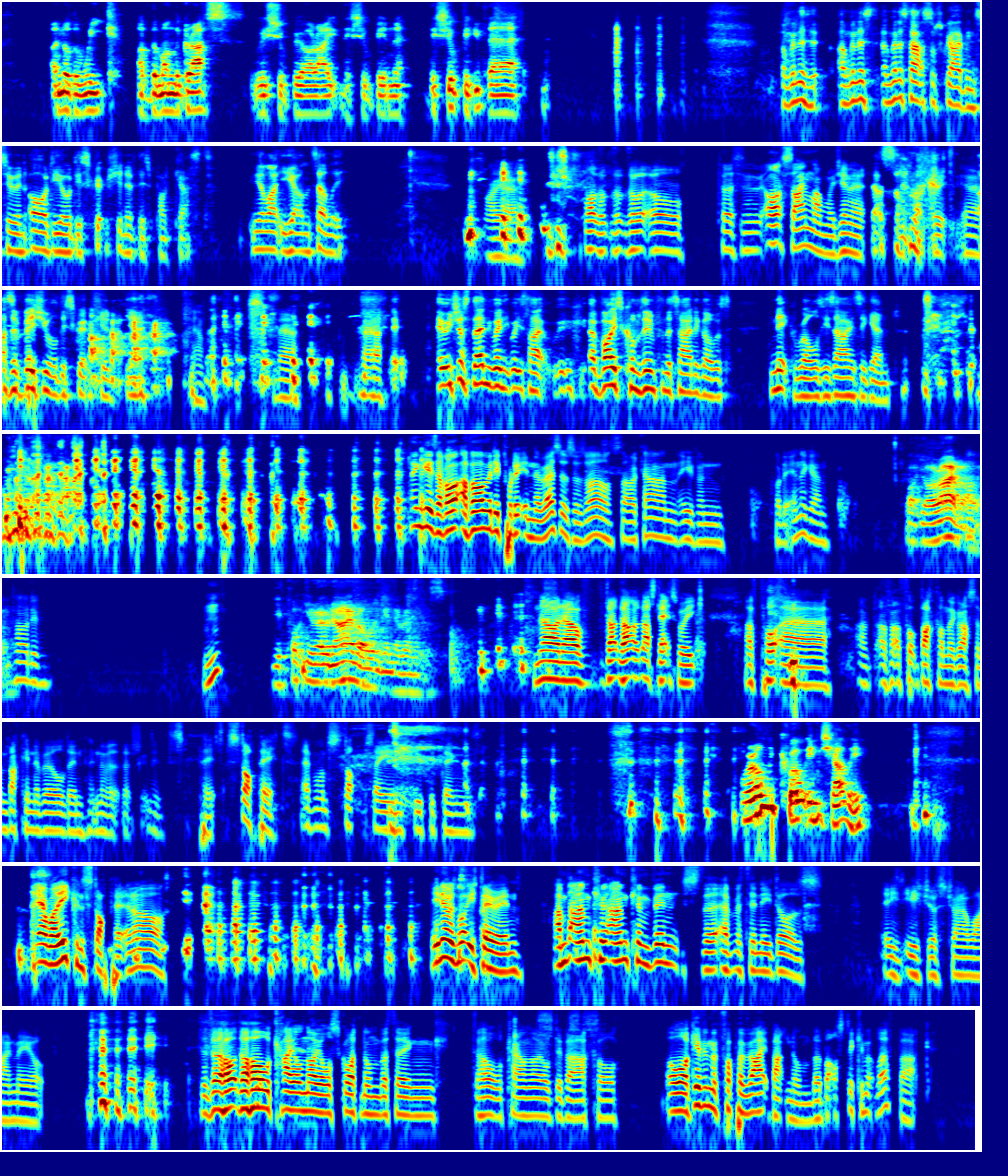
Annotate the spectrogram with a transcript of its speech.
another week of them on the grass, we should be all right. They should be in the they should be there. I'm gonna I'm gonna I'm gonna start subscribing to an audio description of this podcast. You know, like you get on telly. Oh yeah. oh, the, the, the little person. Oh, that's sign language, isn't it? That's sign language. yeah. That's a visual description. Yeah. Yeah. Yeah. It was just then when when it's like a voice comes in from the side and goes, Nick rolls his eyes again. the Thing is, I've I've already put it in the reses as well, so I can't even put it in again. What your eye I've rolling? I've already... Hmm? You put your own eye rolling in the rings. No, no, that, that that's next week. I've put uh, I've, I've put back on the grass and back in the building. In the, stop it! Stop it! Everyone, stop saying stupid things. We're only quoting Charlie. Yeah, well, he can stop it and all. He knows what he's doing. I'm I'm I'm convinced that everything he does, he's, he's just trying to wind me up. The, the, whole- the whole Kyle Knoyle squad number thing, the whole Kyle Knoyle debacle. Oh, I'll give him a proper right back number, but I'll stick him at left back.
